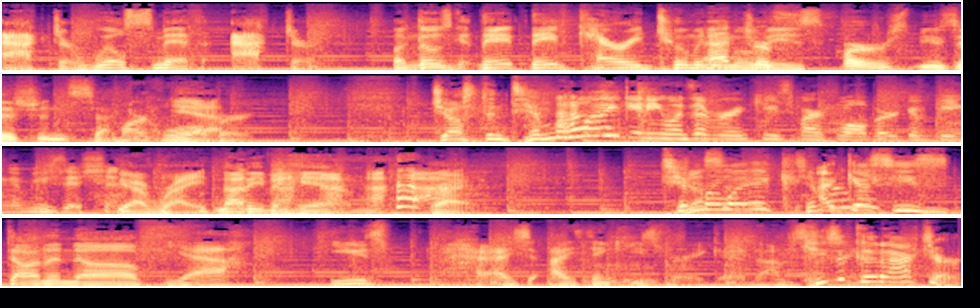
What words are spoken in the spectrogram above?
actor. Will Smith, actor. Like those, mm. they've they've carried too many Actor movies. first, musician second. Mark Yeah. Wahlberg. Justin Timberlake. I Timberlake. don't think anyone's ever accused Mark Wahlberg of being a musician. Yeah, right. Not even him. right. Timberlake, I Timberlake? guess he's done enough. Yeah, he's. I, I think he's very good. I'm He's a good actor.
